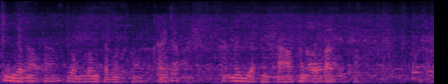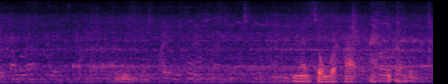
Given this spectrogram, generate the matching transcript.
ไม่ เหยียบรองเท้าลงลงจากรองเท้าใครครับไม่เหยียบรองเท้าทั้งกระบะงั้นสูงกว่าพระอ๋อครับ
